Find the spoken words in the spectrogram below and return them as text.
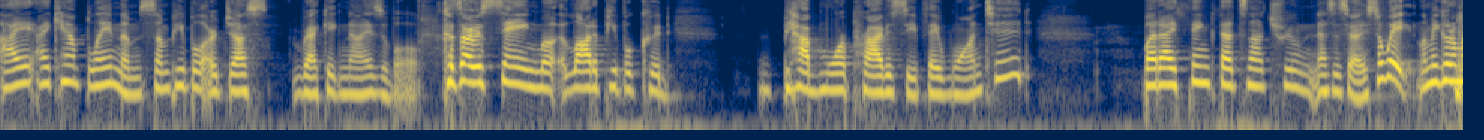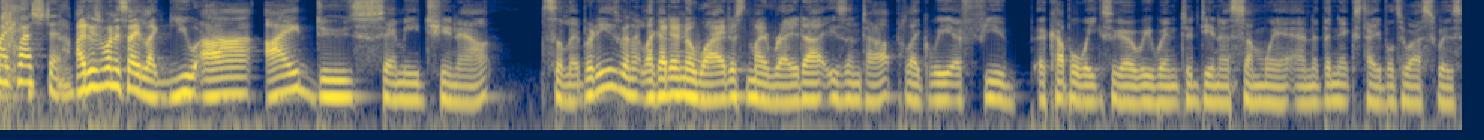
I I can't blame them. Some people are just recognizable. Because I was saying a lot of people could have more privacy if they wanted. But I think that's not true necessarily. So wait, let me go to my question. I just want to say, like, you are. I do semi tune out celebrities when, it, like, I don't know why. Just my radar isn't up. Like, we a few a couple weeks ago, we went to dinner somewhere, and at the next table to us was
